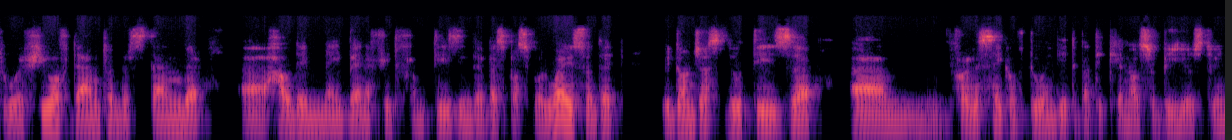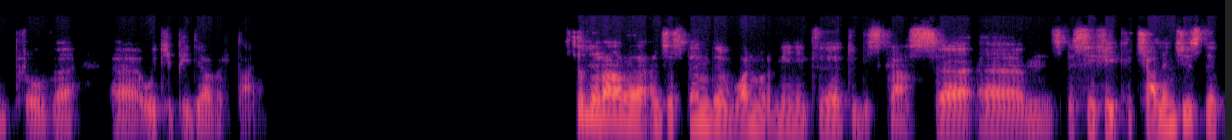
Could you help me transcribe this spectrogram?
to a few of them to understand how they may benefit from this in the best possible way, so that we don't just do this um, for the sake of doing it, but it can also be used to improve Wikipedia over time. So there are, uh, I'll just spend uh, one more minute uh, to discuss uh, um, specific challenges that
